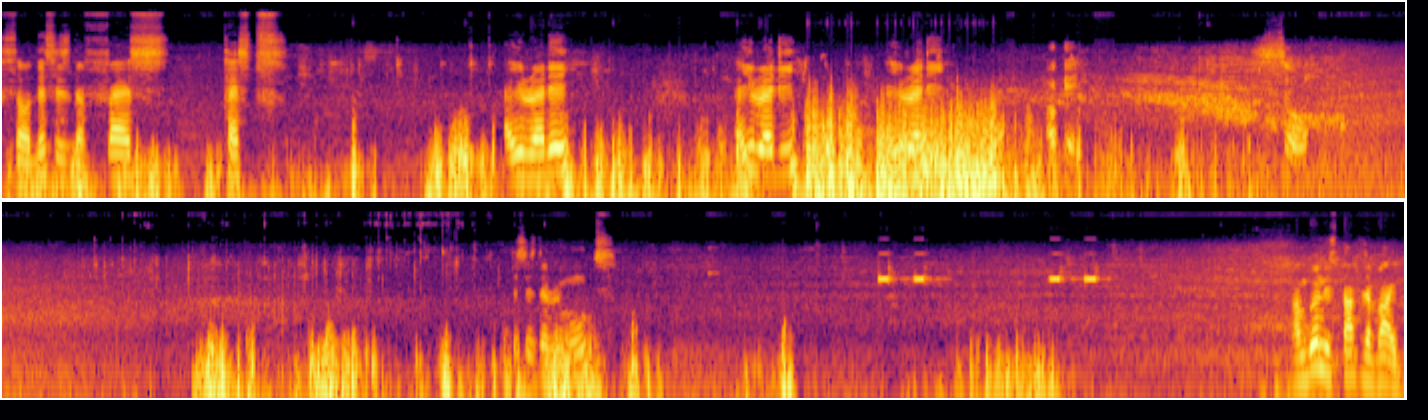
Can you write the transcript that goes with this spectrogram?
so this is the first test. Are you ready? Are you ready? Are you ready? Okay. So this is the remote. I'm going to start the bike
